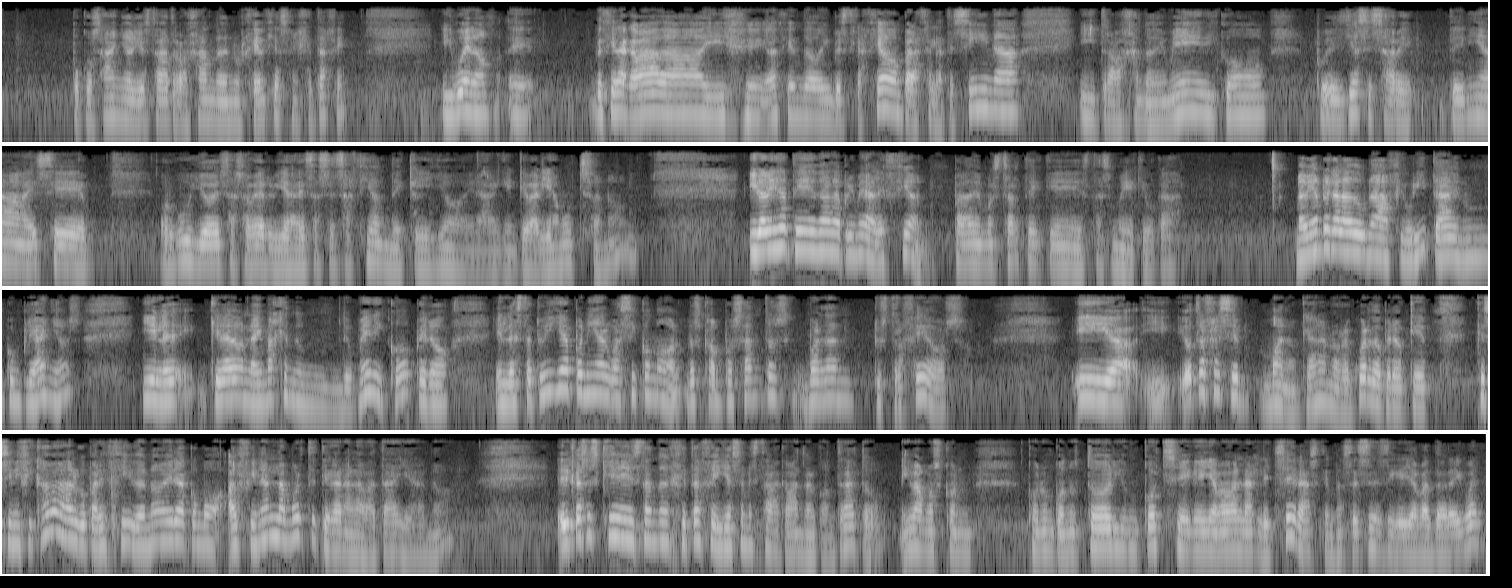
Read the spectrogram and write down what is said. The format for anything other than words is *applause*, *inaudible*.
pocos años yo estaba trabajando en urgencias en Getafe, y bueno, eh, recién acabada y *laughs* haciendo investigación para hacer la tesina y trabajando de médico, pues ya se sabe, tenía ese orgullo, esa soberbia, esa sensación de que yo era alguien que valía mucho, ¿no? Y la vida te da la primera lección para demostrarte que estás muy equivocada. Me habían regalado una figurita en un cumpleaños y que era la imagen de un, de un médico, pero en la estatuilla ponía algo así como los camposantos guardan tus trofeos Ah, y, otra frase, bueno, que ahora no recuerdo, pero que, que significaba algo parecido, ¿no? Era como, al final la muerte te gana la batalla, ¿no? El caso es que estando en Getafe ya se me estaba acabando el contrato. Íbamos con, con un conductor y un coche que llamaban las lecheras, que no sé si se sigue llamando ahora igual.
